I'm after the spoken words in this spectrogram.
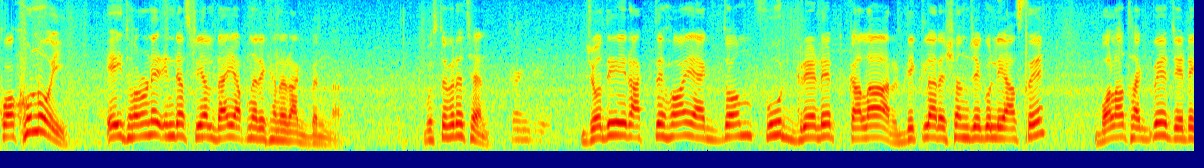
কখনোই এই ধরনের ইন্ডাস্ট্রিয়াল ডাই আপনার এখানে রাখবেন না। বুঝতে পেরেছেন? যদি রাখতে হয় একদম ফুড গ্রেডেড কালার ডিক্লারেশন যেগুলি আছে বলা থাকবে যে এটি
